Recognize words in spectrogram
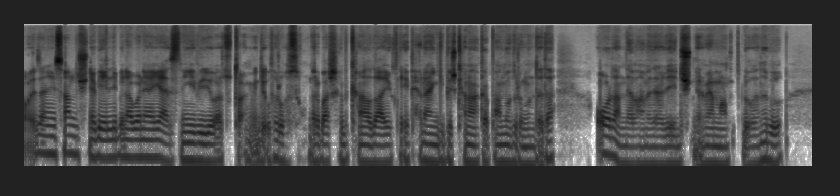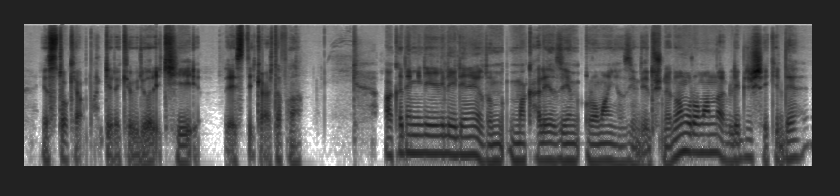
O yüzden insan düşünüyor bir 50 bin aboneye gelsin, iyi videolar tutan videolar olsun. Onları başka bir kanala daha yükleyip herhangi bir kanal kapanma durumunda da oradan devam eder diye düşünüyorum. En mantıklı olanı bu. Ya stok yapmak gerekiyor videoları. iki SD karta falan. Akademiyle ilgili ilgileniyordum. Makale yazayım, roman yazayım diye düşünüyordum. Ama romanlar bile bir şekilde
